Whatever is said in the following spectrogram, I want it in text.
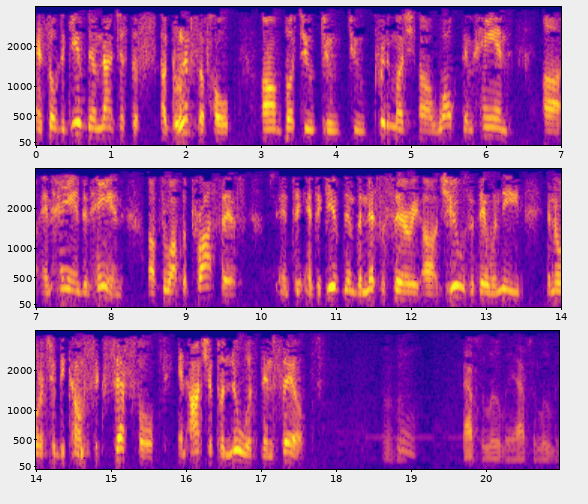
And so to give them not just a, a glimpse of hope, um, but to, to, to pretty much uh, walk them hand uh, in hand in hand uh, throughout the process and to, and to give them the necessary uh, jewels that they will need in order to become successful and entrepreneurs themselves. Mm-hmm. Absolutely, absolutely.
